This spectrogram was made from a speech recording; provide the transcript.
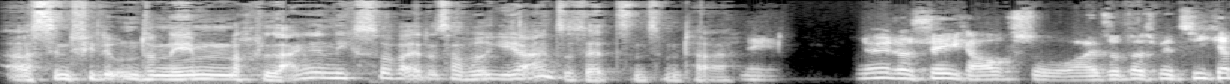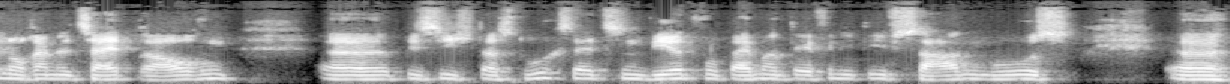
Es sind viele Unternehmen noch lange nicht so weit, das auch wirklich einzusetzen zum Teil. Nee. Nee, das sehe ich auch so. Also das wird sicher noch eine Zeit brauchen, äh, bis sich das durchsetzen wird, wobei man definitiv sagen muss, äh,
